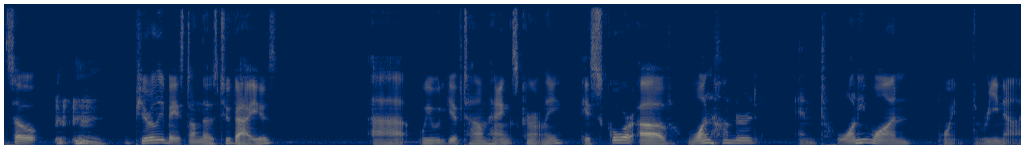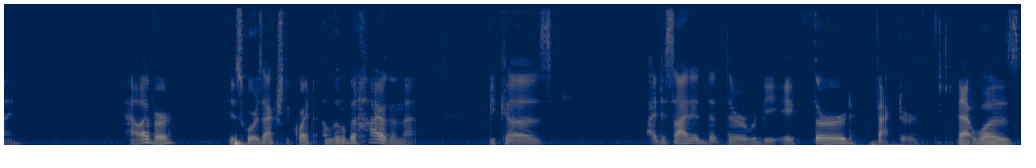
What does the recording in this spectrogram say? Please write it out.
So purely based on those two values, uh, we would give Tom Hanks currently a score of 121.39. However, his score is actually quite a little bit higher than that because I decided that there would be a third factor that was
